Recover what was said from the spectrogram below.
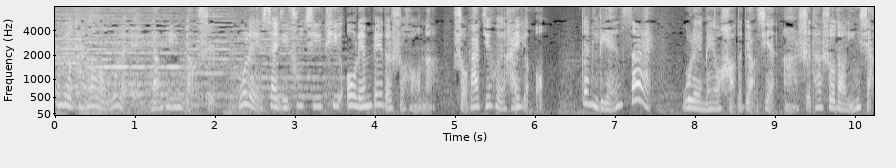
那么又谈到了吴磊，杨天一表示，吴磊赛季初期踢欧联杯的时候呢，首发机会还有，但联赛吴磊没有好的表现啊，使他受到影响。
